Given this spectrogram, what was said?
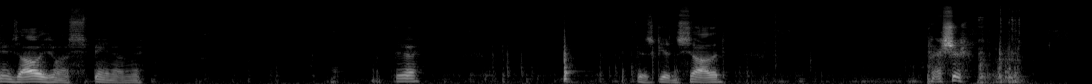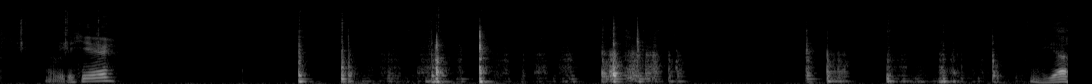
Things always want to spin on you. Up there. That feels good and solid. Pressure. Over to here. Yeah.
